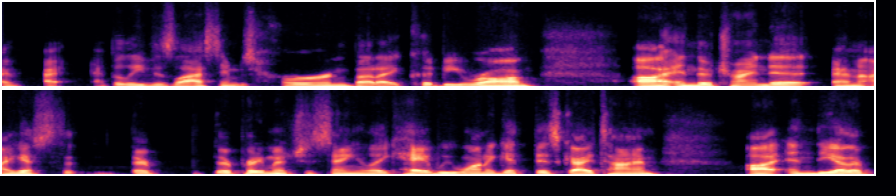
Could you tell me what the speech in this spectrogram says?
I, I believe his last name is Hearn, but I could be wrong. Uh, and they're trying to, and I guess they're they're pretty much just saying like, hey, we want to get this guy time. Uh, and the other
